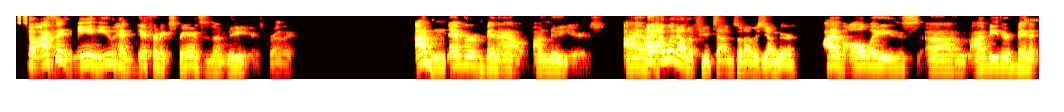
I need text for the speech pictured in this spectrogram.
So I think me and you had different experiences on New Year's, brother. I've never been out on New Year's. I have I, I went out a few times when I was younger. I have always um, I've either been at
